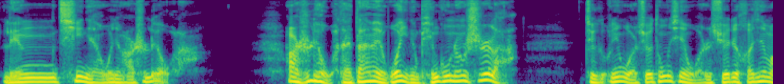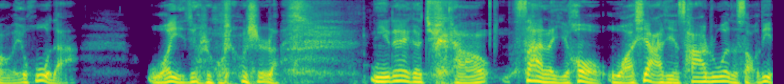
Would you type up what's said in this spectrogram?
零七年我已经二十六了，二十六我在单位我已经评工程师了。这个，因为我是学通信，我是学这核心网维护的，我已经是工程师了。你这个剧场散了以后，我下去擦桌子、扫地，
